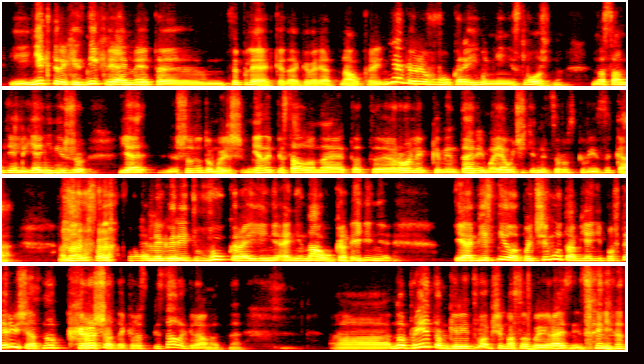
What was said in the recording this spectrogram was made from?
и некоторых из них реально это цепляет, когда говорят на Украине. Я говорю, в Украине мне не сложно. На самом деле я не вижу, я, что ты думаешь, мне написала на этот э, ролик комментарий моя учительница русского языка. Она правильно говорить в Украине, а не на Украине. И объяснила, почему там, я не повторю сейчас, но хорошо так расписала грамотно. А, но при этом, говорит, в общем, особой разницы нет.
